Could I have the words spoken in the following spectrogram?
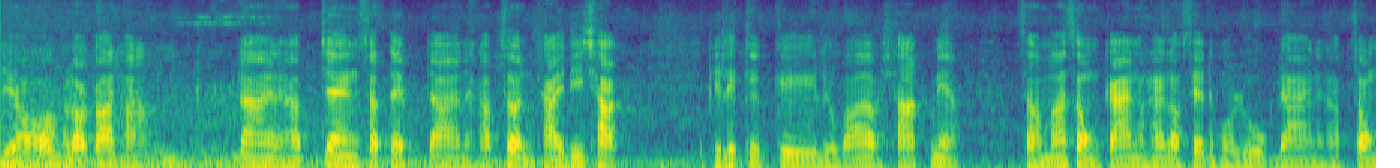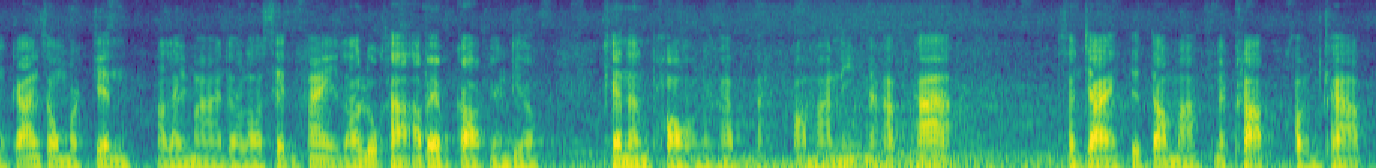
เดี๋ยวเราก็ถามได้นะครับ แจ้งสเต็ปได้นะครับ ส่วนใครที่ชักพิลึกกึกกือหรือว่าชักเนี่ย สามารถส่งการมาให้เราเซตหัวลูกได้นะครับ ส่งการส่งบักเกนอะไรมาเดี๋ยวเราเซตให้เราลูกค้าเอาไปประกอบอย่างเดียว แค่นั้นพอนะครับ ประมาณนี้นะครับ ถ้าสนใจติดต่อมานะครับ ขอบคุณครับ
